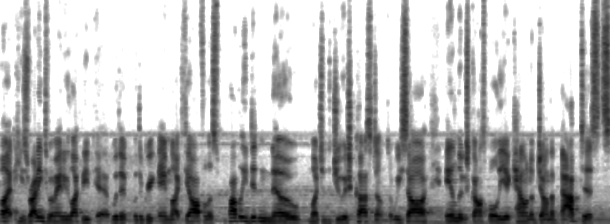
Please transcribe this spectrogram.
but he's writing to a man who likely, uh, with a with a Greek name like Theophilus, probably didn't know much of the Jewish customs. We saw in Luke's gospel the account of John the Baptist's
